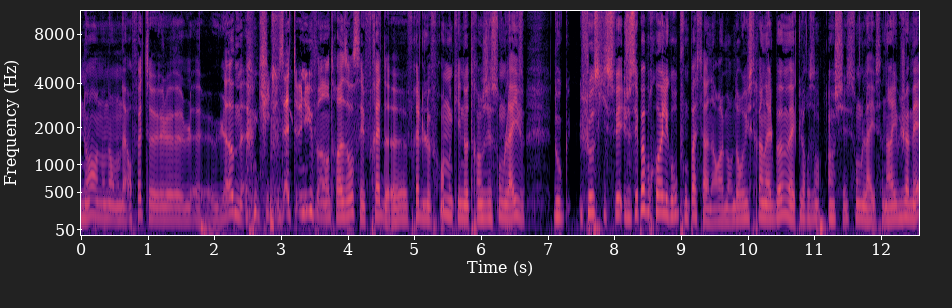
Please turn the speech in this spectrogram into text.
Non, non, non. On a, en fait, euh, l'homme qui nous a tenus pendant trois ans, c'est Fred, euh, Fred Lefranc, qui est notre ingé son live. Donc, chose qui se fait. Je sais pas pourquoi les groupes font pas ça normalement, d'enregistrer un album avec leurs ingé son live. Ça n'arrive jamais.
